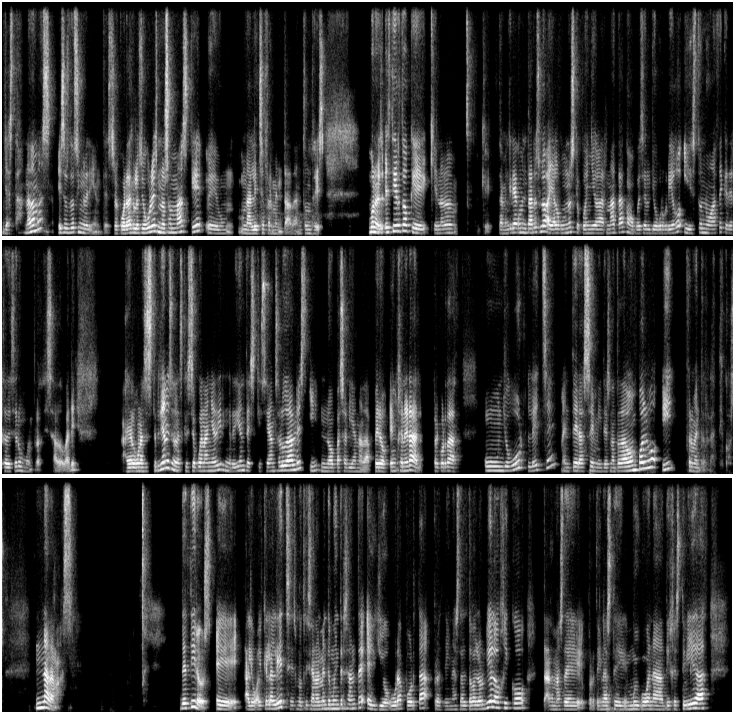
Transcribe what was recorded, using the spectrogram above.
ya está, nada más, esos dos ingredientes. Recuerda que los yogures no son más que eh, una leche fermentada. Entonces, bueno, es cierto que, que también quería comentaroslo, hay algunos que pueden llegar nata, como puede ser el yogur griego, y esto no hace que deje de ser un buen procesado, ¿vale? Hay algunas excepciones en las que se pueden añadir ingredientes que sean saludables y no pasaría nada, pero en general, recordad, un yogur, leche entera semi desnatada o en polvo y fermentos lácticos. Nada más. Deciros, eh, al igual que la leche es nutricionalmente muy interesante, el yogur aporta proteínas de alto valor biológico, además de proteínas de muy buena digestibilidad,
